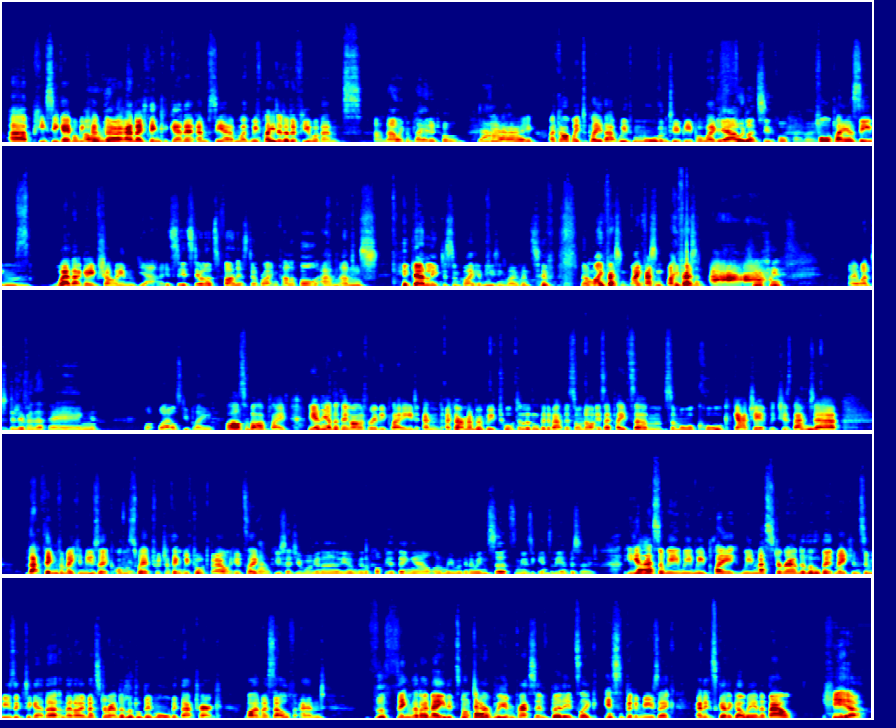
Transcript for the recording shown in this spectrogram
Uh, PC Gamer Weekender, yeah, yeah. and I think again at MCM. Like we've played it at a few events. And now we can play it at home. Yay! I can't wait to play that with more than two people. Like Yeah, I would like to see the four player version. four player seems where that game shines. Yeah, it's it's still lots of fun. It's still bright and colourful, and and it can lead to some quite amusing moments of no, my present, my present, my present. Ah, I want to deliver the thing. What what else you played? what else have I played? The only other thing I've really played, and I can't remember if we've talked a little bit about this or not, is I played some some more Korg Gadget, which is that Ooh. uh, that thing for making music on the Yeah. Switch, which I think we've talked about. It's like yeah, you said you were gonna you were gonna pop your thing out, and we were gonna insert some music into the episode. Yeah, so we, we, we play we messed around a little bit making some music together, and then mm. I messed around a little bit more with that track by mm. myself, and the thing that I made, it's not terribly impressive, but it's like it's a bit of music, and it's gonna go in about here.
